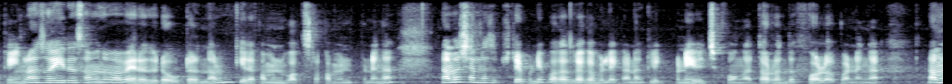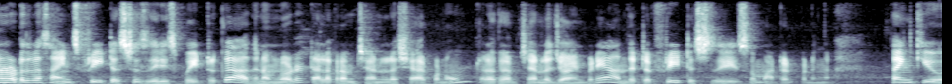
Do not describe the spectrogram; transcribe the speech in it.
ஓகேங்களா ஸோ இது சம்மந்தமாக வேறு எதுவும் டவுட் இருந்தாலும் கீழே கமெண்ட் பாக்ஸில் கமெண்ட் பண்ணுங்கள் நம்ம சேனலை சப்ஸ்கிரைப் பண்ணி பக்கத்தில் இருக்க பெல்லைக்கான கிளிக் பண்ணி வச்சுக்கோங்க. தொடர்ந்து ஃபாலோ பண்ணுங்கள் நம்மளோட இதில் சயின்ஸ் ஃப்ரீ டெஸ்ட் சீரிஸ் போயிட்டுருக்கு. அது நம்மளோட டெலகிராம் சேனலில் ஷேர் பண்ணுவோம். டெலகிராம் சேனலில் ஜாயின் பண்ணி அந்த ஃப்ரீ டெஸ்ட் சீரிஸும் அட்டன் பண்ணுங்கள் தேங்க்யூ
